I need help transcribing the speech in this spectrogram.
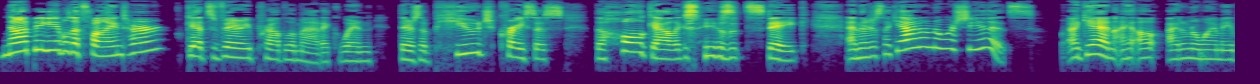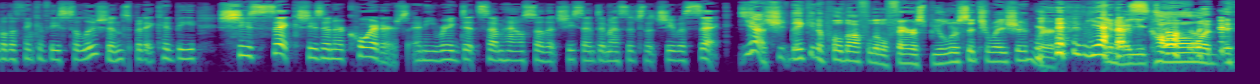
not being able to find her gets very problematic when there's a huge crisis. The whole galaxy is at stake. And they're just like, yeah, I don't know where she is. Again, I I don't know why I'm able to think of these solutions, but it could be she's sick, she's in her quarters, and he rigged it somehow so that she sent a message that she was sick. Yeah, she, they could have pulled off a little Ferris Bueller situation where yes, you know you call totally.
